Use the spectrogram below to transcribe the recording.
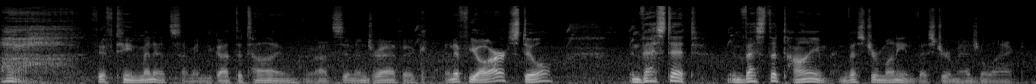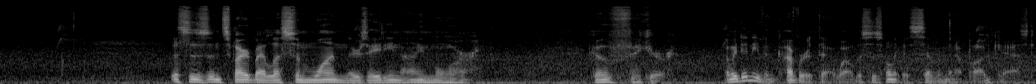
Ah. 15 minutes. I mean, you got the time. You're not sitting in traffic. And if you are still, invest it. Invest the time. Invest your money. Invest your imaginal act. This is inspired by lesson one. There's 89 more. Go figure. And we didn't even cover it that well. This is only a seven minute podcast.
